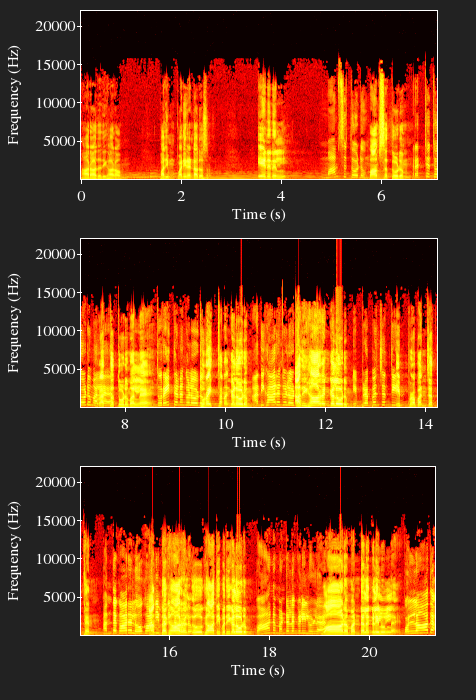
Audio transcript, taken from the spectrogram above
ஆறாவது அதிகாரம் பதி பனிரெண்டாவது வசனம். ஏனெனில் மாம்சத்தோடும் மாம்சத்தோடும் இரத்தத்தோடும் அல்ல ரத்தத்தோடும் அல்ல துரைத்தனங்களோடும் துரைத்தனங்களோடும் அதிகாரங்களோடும் அதிகாரங்களோடும் இப்பிரபஞ்சத்தின் இப்பிரபஞ்சத்தன் அந்தகார அந்தகார லோகாதிபதிகளோடும் வான மண்டலங்களில் உள்ள வான மண்டலங்களில் உள்ள பொல்லாத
